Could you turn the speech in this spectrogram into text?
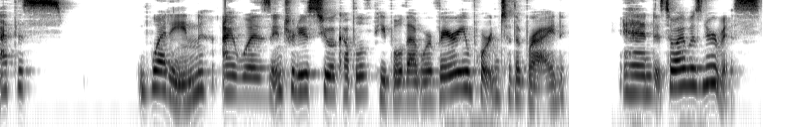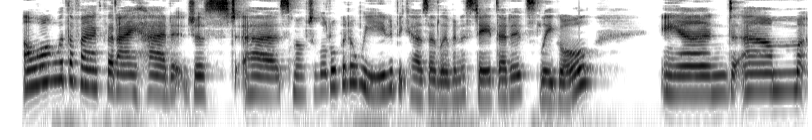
at this wedding, I was introduced to a couple of people that were very important to the bride. And so I was nervous. Along with the fact that I had just uh, smoked a little bit of weed because I live in a state that it's legal. And um,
